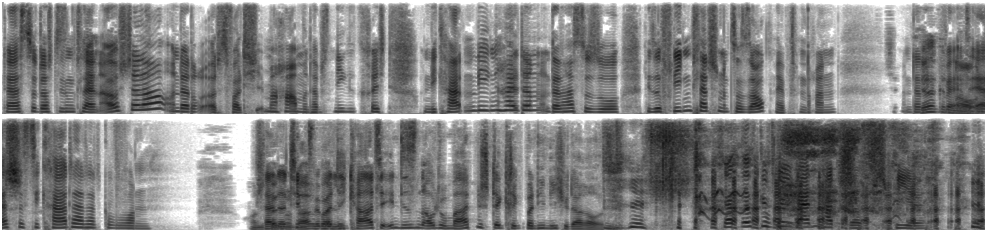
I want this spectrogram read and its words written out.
Da hast du doch diesen kleinen Aussteller und da, oh, das wollte ich immer haben und hab's nie gekriegt. Und die Karten liegen halt dann und dann hast du so, wie so Fliegenklatschen mit so Saugnäpfen dran. Und dann, Ja, wer genau. als erstes die Karte hat, hat gewonnen. Und Kleiner Tipp, wenn man die Karte in diesen Automaten steckt, kriegt man die nicht wieder raus. Ich habe das Gefühl, dann hat das Spiel.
